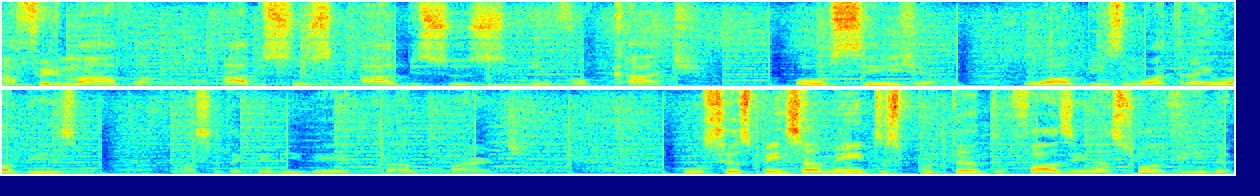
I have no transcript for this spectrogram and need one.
afirmava absus absus invocate, ou seja, o abismo atraiu o abismo. Nossa, até que eu li bem aquela parte. Os seus pensamentos, portanto, fazem na sua vida.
